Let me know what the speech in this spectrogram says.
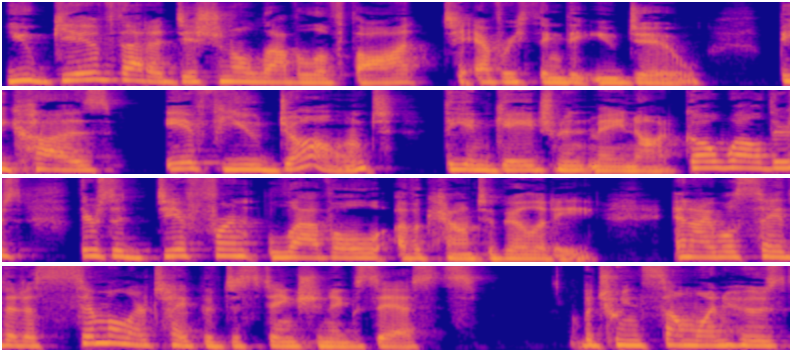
You give that additional level of thought to everything that you do because if you don't, the engagement may not go well. There's, there's a different level of accountability. And I will say that a similar type of distinction exists between someone who's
